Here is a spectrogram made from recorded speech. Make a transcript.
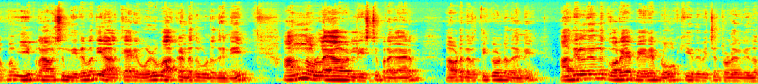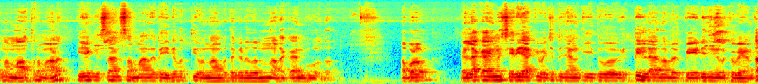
അപ്പം ഈ പ്രാവശ്യം നിരവധി ആൾക്കാരെ ഒഴിവാക്കേണ്ടത് കൊണ്ട് തന്നെ അന്നുള്ള ആ ഒരു ലിസ്റ്റ് പ്രകാരം അവിടെ നിർത്തിക്കൊണ്ട് തന്നെ അതിൽ നിന്ന് കുറേ പേരെ ബ്ലോക്ക് ചെയ്ത് വെച്ചിട്ടുള്ള വിതരണം മാത്രമാണ് പി എം കിസാൻ സമ്മാനത്തിന്റെ ഇരുപത്തി ഒന്നാമത്തെ ഘടകം നടക്കാൻ പോകുന്നത്. അപ്പോൾ എല്ലാ കാര്യങ്ങളും ശരിയാക്കി വെച്ചിട്ട് ഞങ്ങൾക്ക് ഈ തുക കിട്ടില്ല എന്നുള്ളൊരു പേടി നിങ്ങൾക്ക് വേണ്ട.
